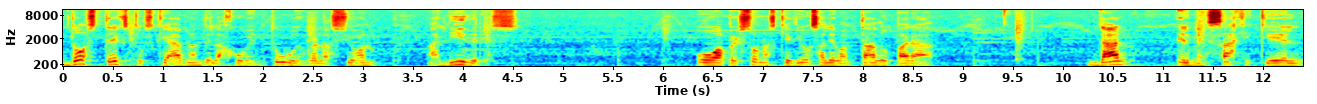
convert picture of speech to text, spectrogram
dos textos que hablan de la juventud en relación a líderes o a personas que Dios ha levantado para dar el mensaje que Él,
